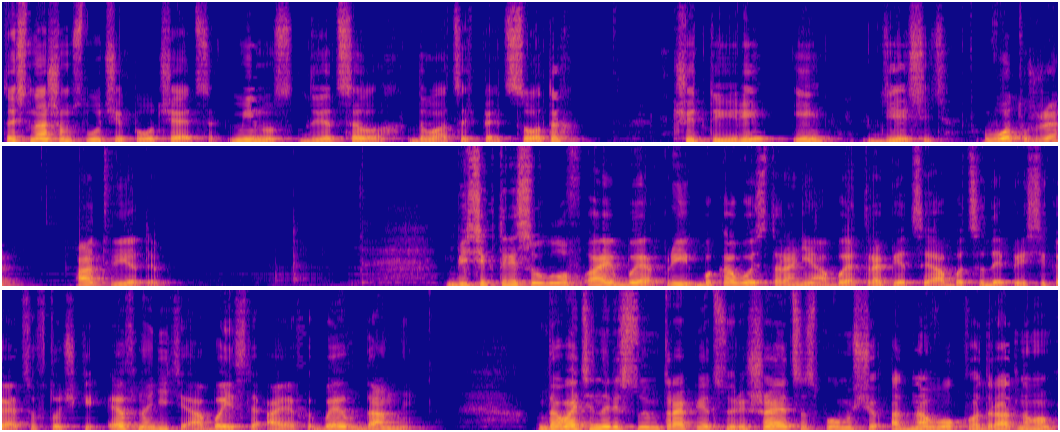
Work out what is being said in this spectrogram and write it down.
То есть в нашем случае получается минус 2,25, 4 и 10. Вот уже ответы. Биссектрисы углов А и Б при боковой стороне АБ трапеции ABCD пересекаются в точке F. Найдите АБ, если АФ и Б в данной. Давайте нарисуем трапецию. Решается с помощью одного квадратного,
